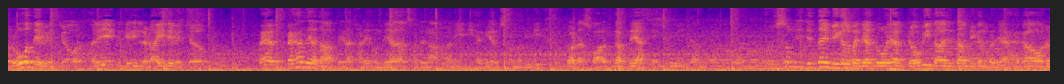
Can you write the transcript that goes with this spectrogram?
ਵਿਰੋਧ ਦੇ ਵਿੱਚ ਔਰ ਹਰੇਕ ਜਿਹੜੀ ਲੜਾਈ ਦੇ ਵਿੱਚ ਪਹਿ- ਪਹਿਲ ਦੇ ਆਧਾਰ ਤੇ ਜਿਹੜਾ ਖੜੇ ਹੁੰਦੇ ਆ ਸਾਡੇ ਨਾਲ ਅਲੀ ਜੀ ਹੈਗੇ ਆ ਰੁਸਤਮ ਅਲੀ ਜੀ। ਤੁਹਾਡਾ ਸਵਾਗਤ ਕਰਦੇ ਆ ਰੁਸਤਮ ਜੀ ਜਿੱਦਾਂ ਹੀ ਬਿਗਲ ਵੱਜਿਆ 2024 ਦਾ ਜਿੱਦਾਂ ਬਿਗਲ ਵੱਜਿਆ ਹੈਗਾ ਔਰ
